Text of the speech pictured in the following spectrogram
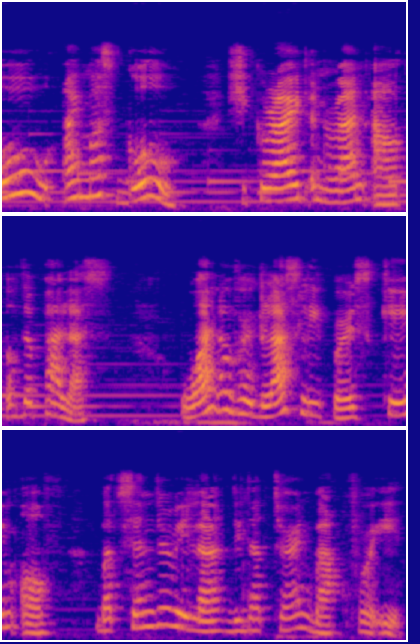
Oh, I must go, she cried and ran out of the palace. One of her glass slippers came off, but Cinderella did not turn back for it.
